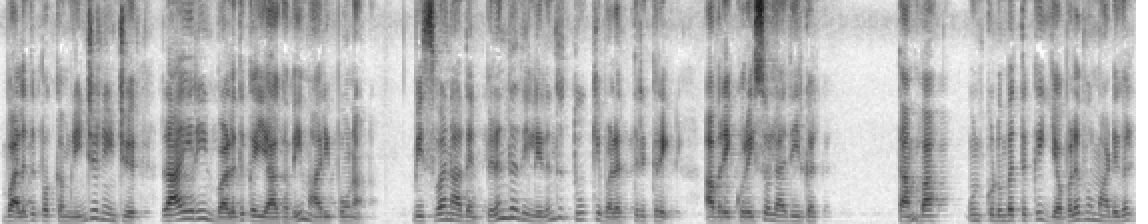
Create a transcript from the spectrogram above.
வலது பக்கம் நின்று நின்று ராயரின் வலது கையாகவே மாறிப்போனான். விஸ்வநாதன் பிறந்ததிலிருந்து தூக்கி வளர்த்திருக்கிறேன். அவரை குறை சொல்லாதீர்கள். தம்பா உன் குடும்பத்துக்கு எவ்வளவு மாடுகள்?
